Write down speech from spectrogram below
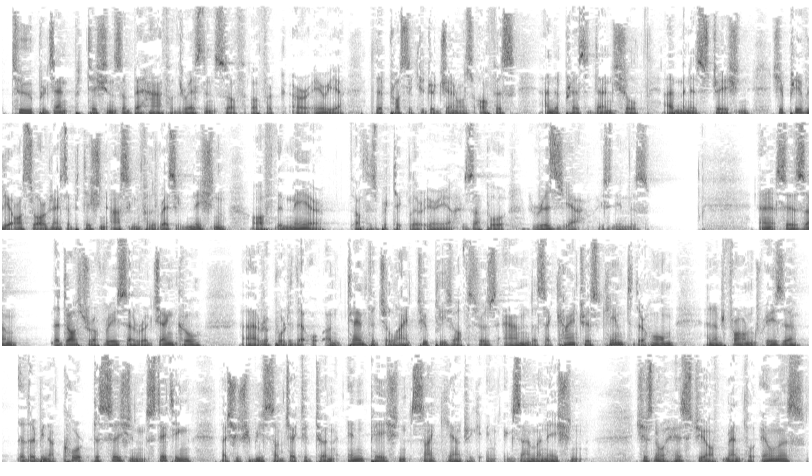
to present petitions on behalf of the residents of, of our area to the Prosecutor General's office and the Presidential Administration. She previously also organized a petition asking for the resignation of the mayor of this particular area, Zaporizhia, his name is. And it says, um, the daughter of Raisa Radchenko uh, reported that on 10th of July, two police officers and a psychiatrist came to their home and informed Raisa that there had been a court decision stating that she should be subjected to an inpatient psychiatric examination. She has no history of mental illness.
